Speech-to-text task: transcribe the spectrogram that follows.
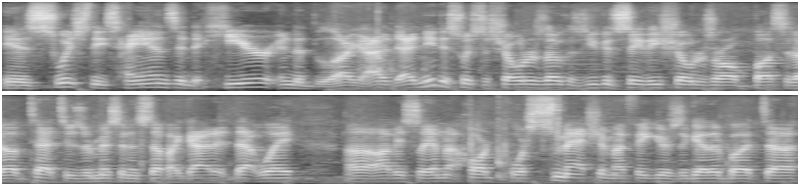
is switch these hands into here, into like, I, I need to switch the shoulders though, because you can see these shoulders are all busted up, tattoos are missing and stuff. I got it that way. Uh, obviously, I'm not hardcore smashing my figures together, but uh,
